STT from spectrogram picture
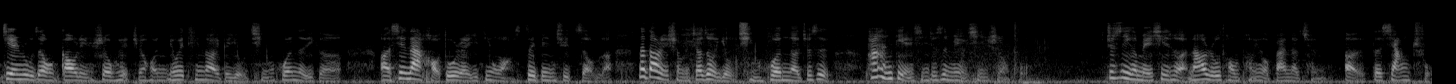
进入这种高龄社会之后，你会听到一个有情婚的一个。呃，现在好多人一定往这边去走了。那到底什么叫做有情婚呢？就是它很典型，就是没有性生活，就是一个没性生活，然后如同朋友般的存呃的相处。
